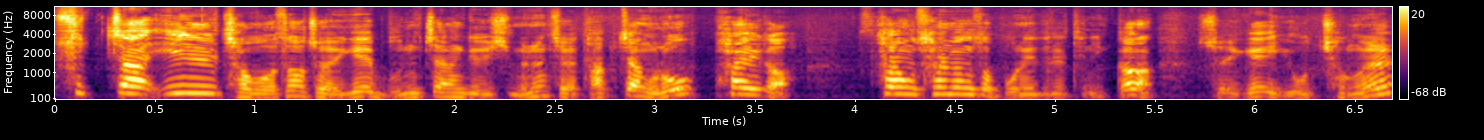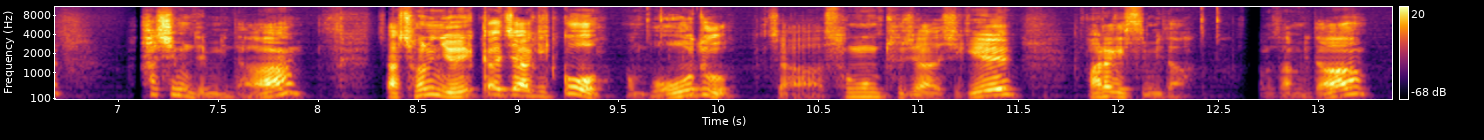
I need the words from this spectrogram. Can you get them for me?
숫자 1 적어서 저에게 문자 남겨주시면 제가 답장으로 파일과 사용 설명서 보내드릴 테니까 저에게 요청을 하시면 됩니다. 자, 저는 여기까지 하겠고 모두 자 성공 투자하시길 바라겠습니다. 감사합니다.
